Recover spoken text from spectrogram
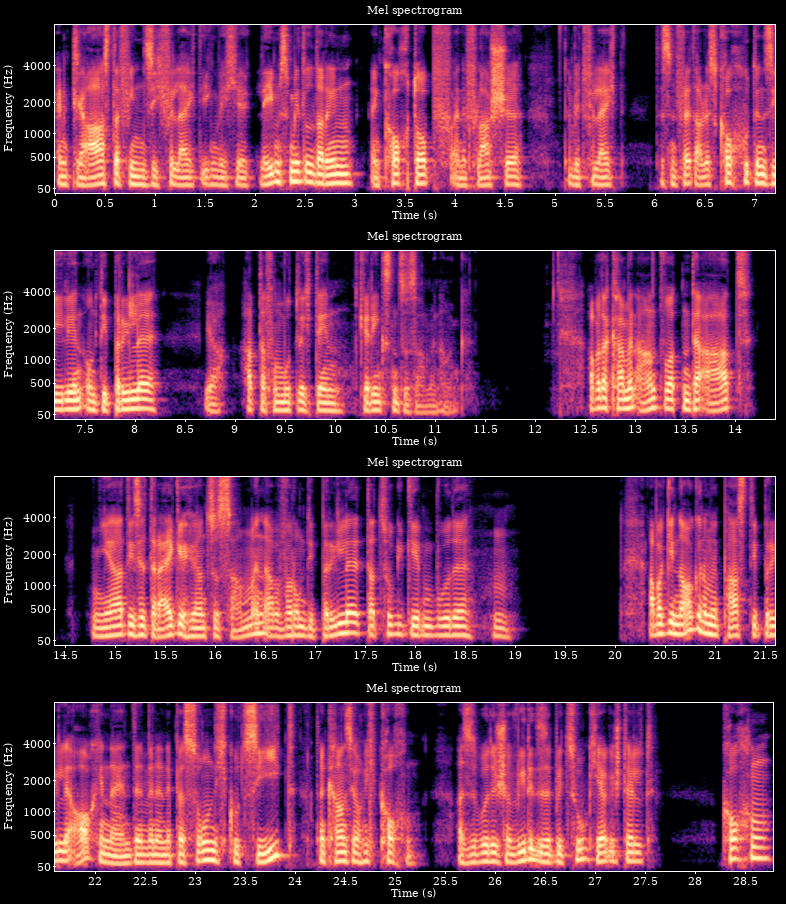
ein Glas, da finden sich vielleicht irgendwelche Lebensmittel darin, ein Kochtopf, eine Flasche, da wird vielleicht, das sind vielleicht alles Kochutensilien und die Brille, ja, hat da vermutlich den geringsten Zusammenhang. Aber da kamen Antworten der Art, ja, diese drei gehören zusammen, aber warum die Brille dazugegeben wurde, hm. Aber genau genommen passt die Brille auch hinein, denn wenn eine Person nicht gut sieht, dann kann sie auch nicht kochen. Also wurde schon wieder dieser Bezug hergestellt, kochen,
